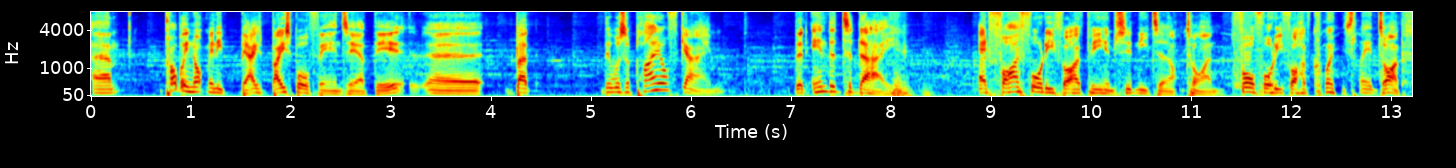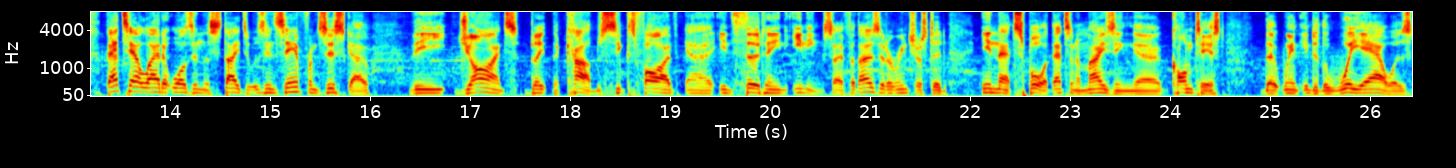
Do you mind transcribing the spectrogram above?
Um, probably not many ba- baseball fans out there, uh, but there was a playoff game that ended today at 5:45 p.m. Sydney time, 4:45 Queensland time. That's how late it was in the states. It was in San Francisco. The Giants beat the Cubs 6-5 uh, in 13 innings. So for those that are interested in that sport, that's an amazing uh, contest that went into the wee hours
